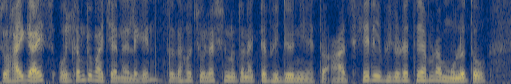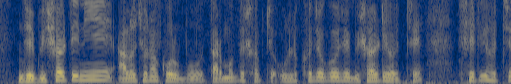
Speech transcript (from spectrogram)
So hi guys welcome to my channel again তো দেখো, চলে আসছি নতুন একটা ভিডিও নিয়ে। তো আজকের এই ভিডিওটাতে আমরা মূলত যে বিষয়টি নিয়ে আলোচনা করব, তার মধ্যে সবচেয়ে উল্লেখযোগ্য যে বিষয়টি হচ্ছে, সেটি হচ্ছে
